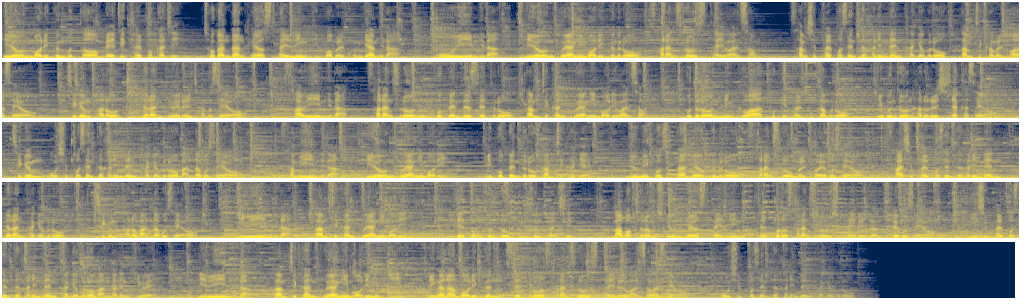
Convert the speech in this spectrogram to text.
귀여운 머리끈부터 매직 헬퍼까지 초간단 헤어스타일링 비법을 공개합니다. 5위입니다. 귀여운 고양이 머리끈으로 사랑스러운 스타일 완성. 38% 할인된 가격으로 깜찍함을 더하세요. 지금 바로 특별한 기회를 잡으세요. 4위입니다. 사랑스러운 은꽃밴드 세트로 깜찍한 고양이 머리 완성. 부드러운 밍크와 토끼털 촉감으로 기분 좋은 하루를 시작하세요. 지금 50% 할인된 가격으로 만나보세요. 3위입니다. 귀여운 고양이 머리. 미꽃밴드로 깜찍하게. 뉴미코 스타 헤어끈으로 사랑스러움을 더해보세요. 48% 할인된 특별한 가격으로 지금 바로 만나보세요. 2위입니다. 깜찍한 고양이 머리. 이제 똥손도 금손 변신. 마법처럼 쉬운 헤어스타일링 헬퍼로 사랑스러운 스타일을 연출해보세요. 28% 할인된 가격으로 만나는 기회. 1위입니다. 깜찍한 고양이 머리 묶기. 링하나 머리끈 세트로 사랑스러운 스타일을 완성하세요. 50% 할인된 가격으로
